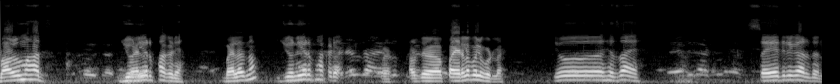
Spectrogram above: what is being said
बाळू महात. ज्युनियर फाकड्या. बैलाच नाव? ज्युनियर फाकड्या. पहिला बैल कुठला? यो ह्याचा आहे. सह्याद्री गार्डन.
